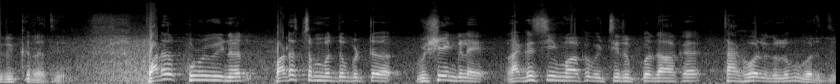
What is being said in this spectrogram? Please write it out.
இருக்கிறது. படக்குழுவினர் பட சம்பந்தப்பட்ட விஷயங்களை ரகசியமாக வச்சிருப்பதாக தகவல்களும் வருது.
